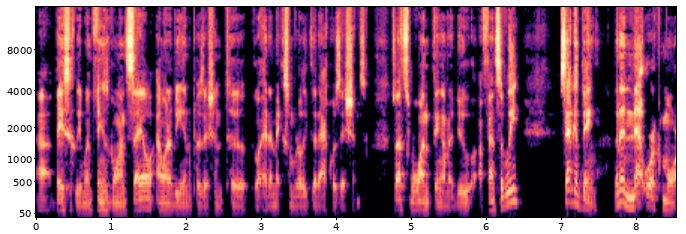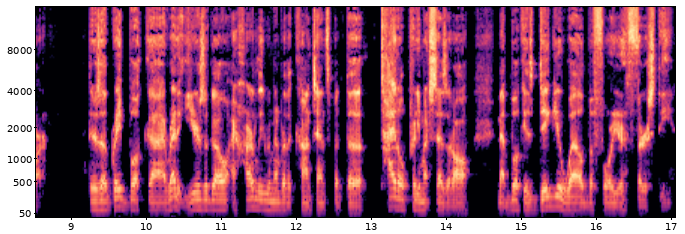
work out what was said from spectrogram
Uh, basically, when things go on sale, I want to be in a position to go ahead and make some really good acquisitions. So that's one thing I'm going to do offensively. Second thing, I'm going to network more. There's a great book. Uh, I read it years ago. I hardly remember the contents, but the title pretty much says it all. And that book is Dig Your Well Before You're Thirsty.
